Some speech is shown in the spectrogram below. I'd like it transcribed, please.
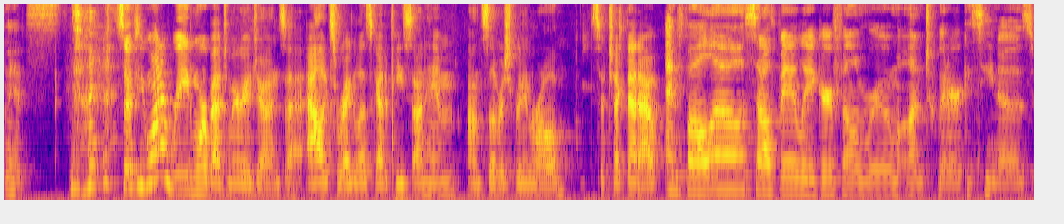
It's so if you want to read more about Jemerrio Jones, uh, Alex Regla's got a piece on him on Silver Screen and Roll. So check that out. and follow South Bay Laker Film Room on Twitter because he knows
